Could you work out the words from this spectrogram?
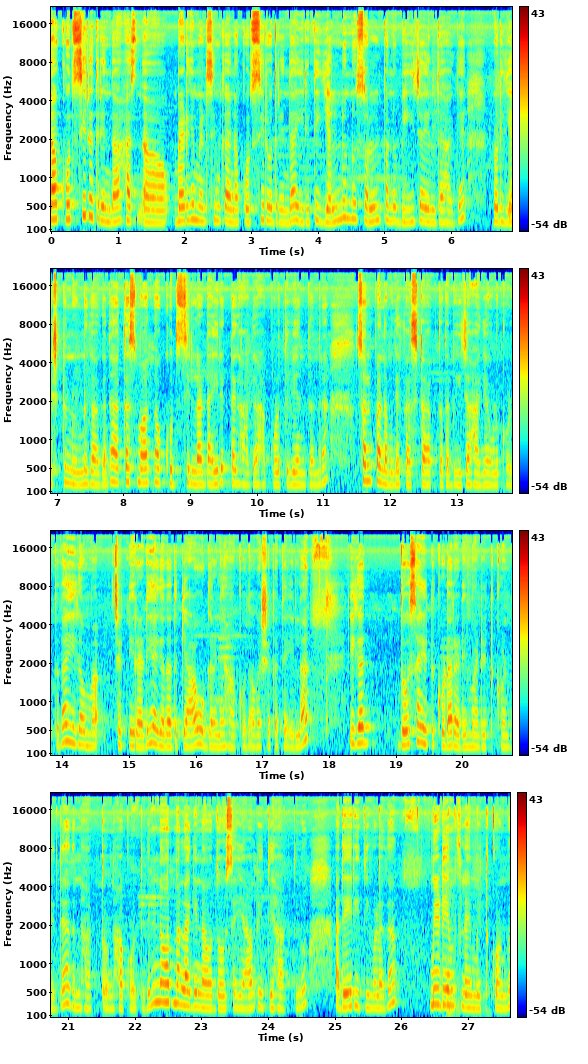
ನಾವು ಕುದಿಸಿರೋದ್ರಿಂದ ಹಸ್ ಬೆಳಗ್ಗೆ ಮೆಣಸಿನ್ಕಾಯಿನ ಕುದಿಸಿರೋದ್ರಿಂದ ಈ ರೀತಿ ಎಲ್ಲೂ ಸ್ವಲ್ಪನೂ ಬೀಜ ಇಲ್ಲದೆ ಹಾಗೆ ನೋಡಿ ಎಷ್ಟು ನುಣ್ಣಗಾಗದ. ಅಕಸ್ಮಾತ್ ನಾವು ಕುದಿಸಿಲ್ಲ, ಡೈರೆಕ್ಟಾಗಿ ಹಾಗೆ ಹಾಕ್ಕೊಳ್ತೀವಿ ಅಂತಂದ್ರೆ ಸ್ವಲ್ಪ ನಮಗೆ ಕಷ್ಟ ಆಗ್ತದೆ, ಬೀಜ ಹಾಗೆ ಉಳ್ಕೊಳ್ತದೆ. ಈಗ ಮ, ಚಟ್ನಿ ರೆಡಿ ಆಗ್ಯದ, ಅದಕ್ಕೆ ಯಾವ ಒಗ್ಗರಣೆ ಹಾಕೋದು ಅವಶ್ಯಕತೆ ಇಲ್ಲ. ಈಗ ದೋಸೆ ಹಿಟ್ಟು ಕೂಡ ರೆಡಿ ಮಾಡಿ ಇಟ್ಕೊಂಡಿದ್ದೆ, ಅದನ್ನು ಹಾಕ್ತೊಂಡು ಹಾಕ್ಕೊಳ್ತಿದ್ದೀನಿ. ನಾರ್ಮಲಾಗಿ ನಾವು ದೋಸೆ ಯಾವ ರೀತಿ ಹಾಕ್ತೀವೋ ಅದೇ ರೀತಿ ಒಳಗೆ ಮೀಡಿಯಮ್ ಫ್ಲೇಮ್ ಇಟ್ಕೊಂಡು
